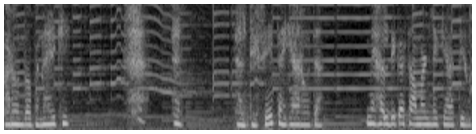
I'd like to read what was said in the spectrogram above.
घरौंदा बनाएगी। चल जल्दी से तैयार हो जा। मैं हल्दी का सामान लेके आती हूँ।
